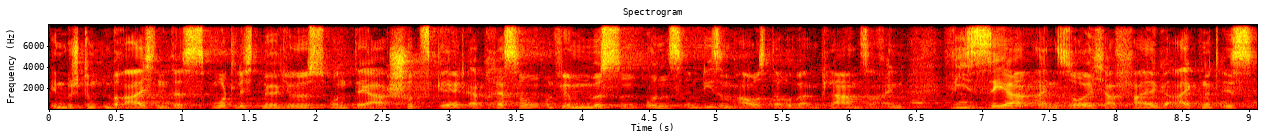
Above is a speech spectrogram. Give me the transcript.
in bestimmten Bereichen des Rotlichtmilieus und der Schutzgelderpressung. Und wir müssen uns in diesem Haus darüber im Klaren sein, wie sehr ein solcher Fall geeignet ist,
